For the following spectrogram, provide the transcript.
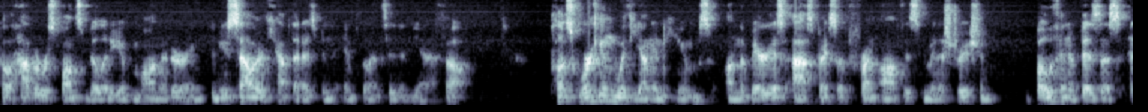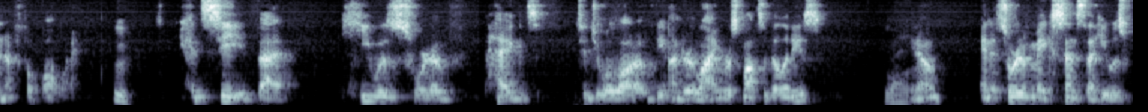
he'll have a responsibility of monitoring the new salary cap that has been implemented in the NFL plus working with Young and Hulmes on the various aspects of front office administration, both in a business and a football way. Hmm. You can see that he was sort of pegged to do a lot of the underlying responsibilities, Right. you know? And it sort of makes sense that he was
